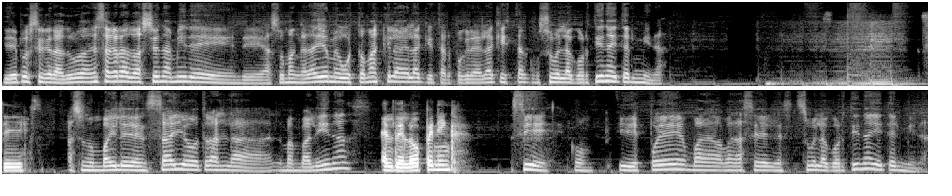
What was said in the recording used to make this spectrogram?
Y después se gradúan. Esa graduación a mí de, de Azumangadayo me gustó más que la de Lucky Star, porque la de Lucky Star sube la cortina y termina. Sí. Hacen un baile de ensayo tras las bambalinas. El del opening. Sí, y después van a, van a hacer, sube la cortina y ahí termina.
